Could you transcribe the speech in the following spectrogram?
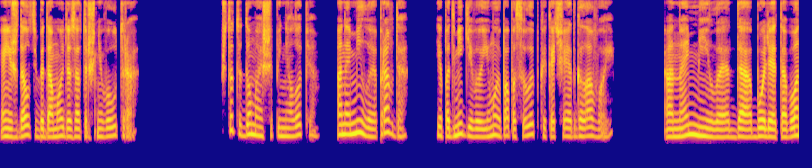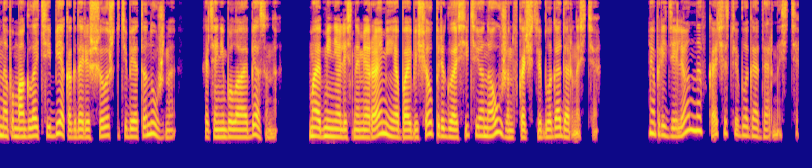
Я не ждал тебя домой до завтрашнего утра. Что ты думаешь о Пенелопе? Она милая, правда? Я подмигиваю ему, и папа с улыбкой качает головой. Она милая, да, более того, она помогла тебе, когда решила, что тебе это нужно, хотя не была обязана. Мы обменялись номерами, и я пообещал пригласить ее на ужин в качестве благодарности. Определенно в качестве благодарности.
